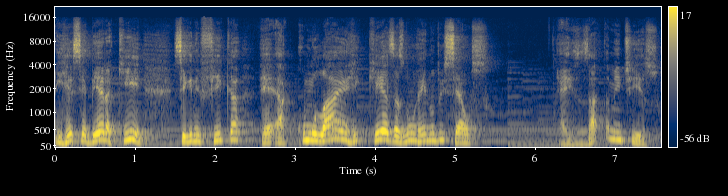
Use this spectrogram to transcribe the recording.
E receber aqui significa é, acumular riquezas no reino dos céus. É exatamente isso.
